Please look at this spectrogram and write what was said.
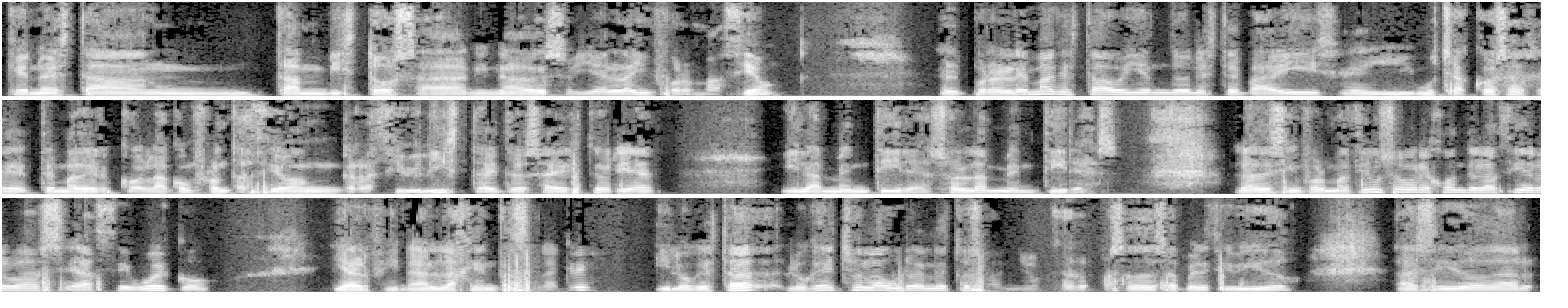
que no es tan, tan vistosa ni nada de eso, y es la información. El problema que está habiendo en este país eh, y muchas cosas, el tema de la confrontación guerra civilista y todas esas historias y las mentiras, son las mentiras. La desinformación sobre Juan de la Cierva se hace hueco y al final la gente se la cree. Y lo que está, lo que ha hecho Laura en estos años, que ha pasado desapercibido, ha sido dar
